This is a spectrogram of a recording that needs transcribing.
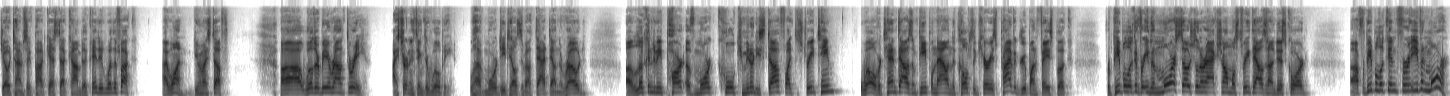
joe at timesuckpodcast.com. Be like, hey, dude, what the fuck? I won. Give me my stuff. Uh, will there be a round three? I certainly think there will be. We'll have more details about that down the road. Uh, looking to be part of more cool community stuff like the street team? Well, over 10,000 people now in the Cult of the Curious private group on Facebook. For people looking for even more social interaction, almost 3,000 on Discord. Uh, for people looking for even more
